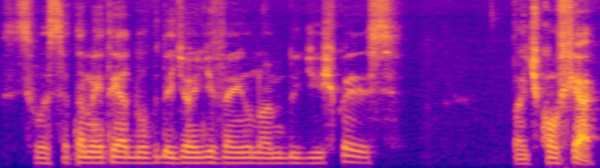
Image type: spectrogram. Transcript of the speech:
Se você também tem a dúvida de onde vem o nome do disco, é esse. Pode confiar.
